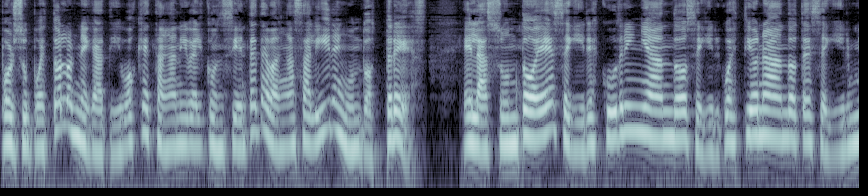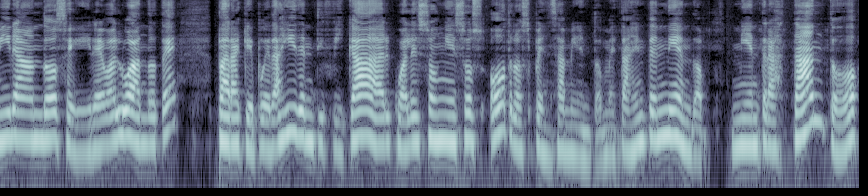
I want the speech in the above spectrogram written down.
Por supuesto, los negativos que están a nivel consciente te van a salir en un 2-3. El asunto es seguir escudriñando, seguir cuestionándote, seguir mirando, seguir evaluándote para que puedas identificar cuáles son esos otros pensamientos. ¿Me estás entendiendo? Mientras tanto,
